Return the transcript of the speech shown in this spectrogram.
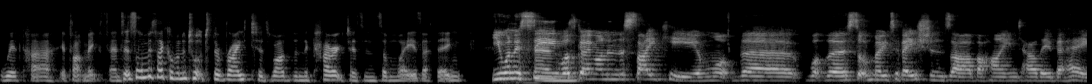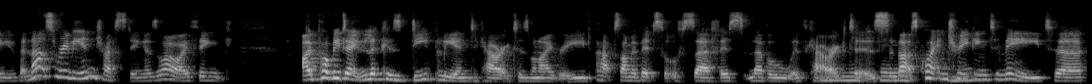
with her, if that makes sense. It's almost like I want to talk to the writers rather than the characters in some ways, I think. You want to see um, what's going on in the psyche and what the what the sort of motivations are behind how they behave. And that's really interesting as well. I think I probably don't look as deeply into characters when I read. Perhaps I'm a bit sort of surface level with characters. Mm-hmm. So that's quite intriguing mm-hmm. to me to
